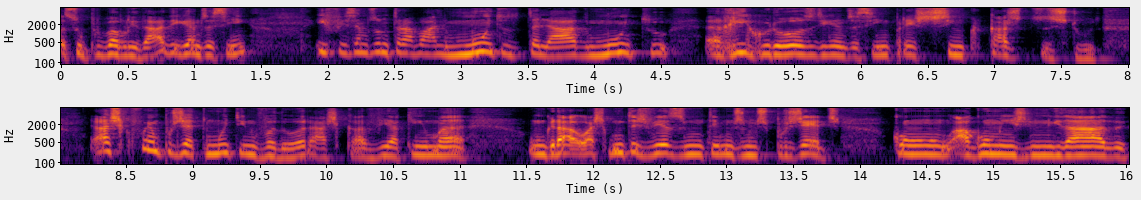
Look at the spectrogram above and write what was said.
a sua probabilidade, digamos assim. E fizemos um trabalho muito detalhado, muito uh, rigoroso, digamos assim, para estes cinco casos de estudo. Acho que foi um projeto muito inovador, acho que havia aqui uma, um grau, acho que muitas vezes metemos nos projetos com alguma ingenuidade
